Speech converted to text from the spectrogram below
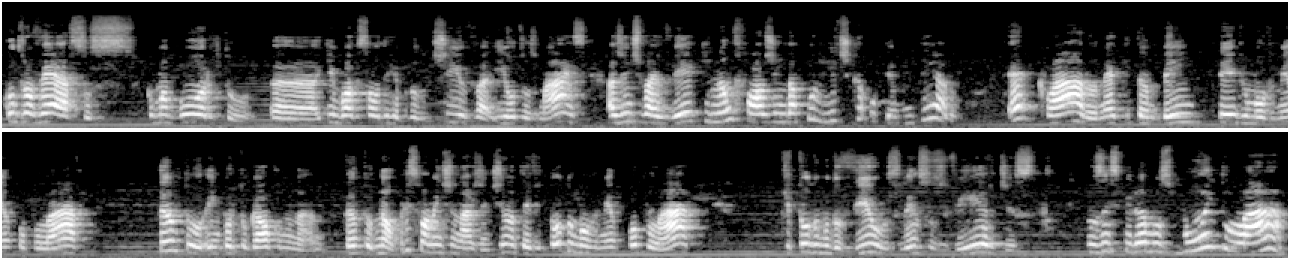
controversos, como aborto, uh, que envolve saúde reprodutiva e outros mais, a gente vai ver que não fogem da política o tempo inteiro. É claro né, que também teve um movimento popular, tanto em Portugal como na, tanto, não, principalmente na Argentina, teve todo um movimento popular que todo mundo viu, os lenços verdes. Nos inspiramos muito lá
